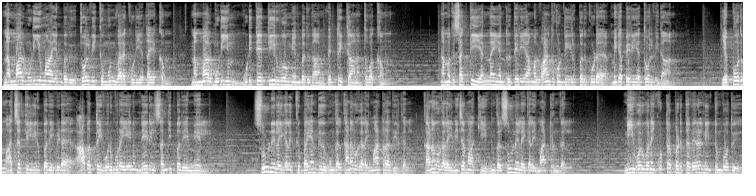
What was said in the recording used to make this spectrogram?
நம்மால் முடியுமா என்பது தோல்விக்கு முன் வரக்கூடிய தயக்கம். நம்மால் முடியும் முடித்தே தீர்வோம் என்பதுதான் வெற்றிக்கான துவக்கம். நமது சக்தி என்ன என்று தெரியாமல் வாழ்ந்து கொண்டு இருப்பது கூட மிகப்பெரிய தோல்விதான். எப்போதும் அச்சத்தில் இருப்பதை விட ஆபத்தை ஒரு முறையேனும் நேரில் சந்திப்பதே மேல். சூழ்நிலைகளுக்கு பயந்து உங்கள் கனவுகளை மாற்றாதீர்கள். கனவுகளை நிஜமாக்கி உங்கள் சூழ்நிலைகளை மாற்றுங்கள். நீ ஒருவனை குற்றப்படுத்த விரல் நீட்டும் போது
